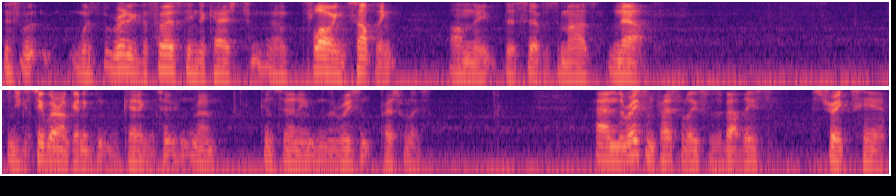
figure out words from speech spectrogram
This w- was really the first indication of flowing something on the, the surface of Mars now. And you can see where I'm getting, getting to um, concerning the recent press release. And the recent press release was about these streaks here.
